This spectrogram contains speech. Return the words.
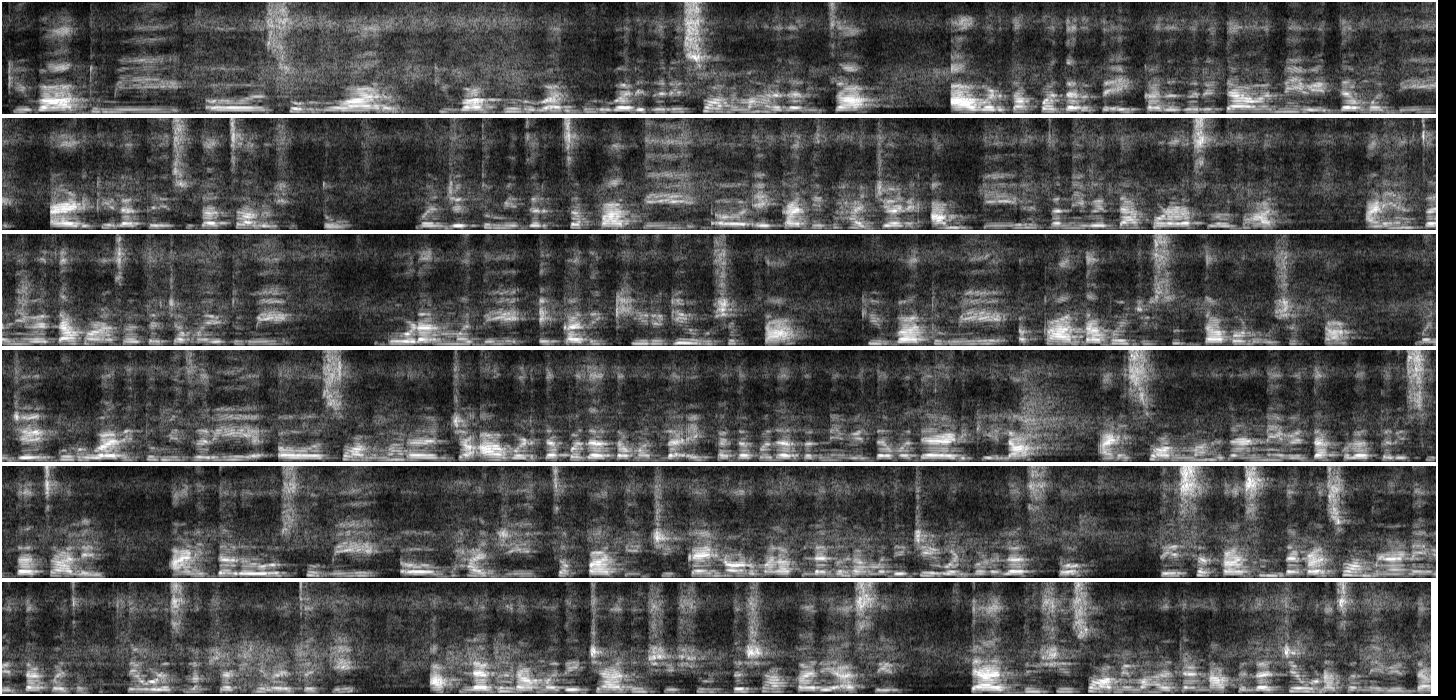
किंवा तुम्ही सोमवार किंवा गुरुवार गुरुवारी जरी स्वामी महाराजांचा आवडता पदार्थ एखादा जरी त्या नैवेद्यामध्ये ॲड केला तरी सुद्धा चालू शकतो. म्हणजे तुम्ही जर चपाती एखादी भाजी आणि आमटी ह्याचा नैवेद्य दाखवणार असाल भात आणि ह्याचा नैवेद्य दाखवणार असाल त्याच्यामध्ये तुम्ही गोडांमध्ये एखादी खीर घेऊ शकता किंवा तुम्ही कांदा भजीसुद्धा बनवू शकता. म्हणजे गुरुवारी तुम्ही जरी स्वामी महाराजांच्या आवडत्या पदार्थामधला एखादा पदार्थ नैवेद्यामध्ये ॲड केला आणि स्वामी महाराजांना नैवेद्य दाखवला तरीसुद्धा चालेल. आणि दररोज तुम्ही भाजी चपाती जी काही नॉर्मल आपल्या घरामध्ये जेवण बनवलं असतं ते सकाळ संध्याकाळ स्वामींना नैवेद्य दाखवायचा. फक्त एवढंच लक्षात ठेवायचं की आपल्या घरामध्ये ज्या दिवशी शुद्ध शाकाहारी असेल त्याच दिवशी स्वामी महाराजांना आपल्याला जेवणाचा नैवेद्य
